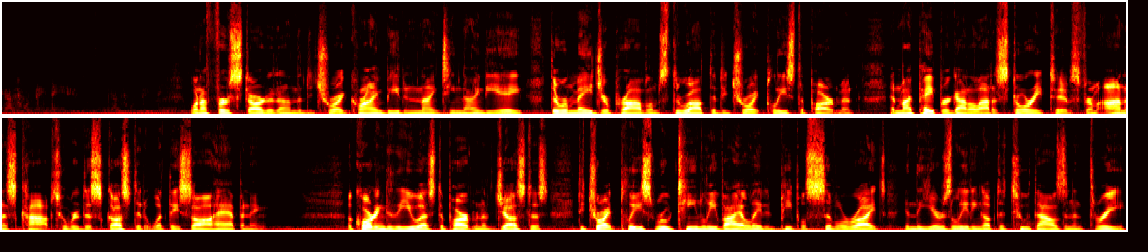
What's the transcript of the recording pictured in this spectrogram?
That's what they did. When I first started on the Detroit crime beat in 1998, there were major problems throughout the Detroit Police Department, and my paper got a lot of story tips from honest cops who were disgusted at what they saw happening. According to the U.S. Department of Justice, Detroit police routinely violated people's civil rights in the years leading up to 2003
